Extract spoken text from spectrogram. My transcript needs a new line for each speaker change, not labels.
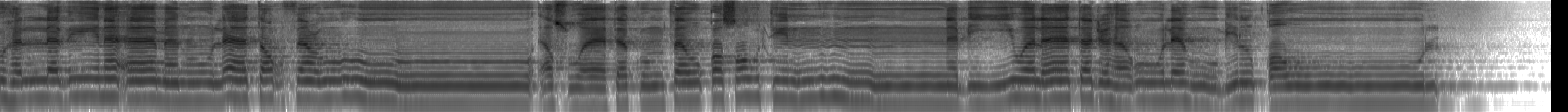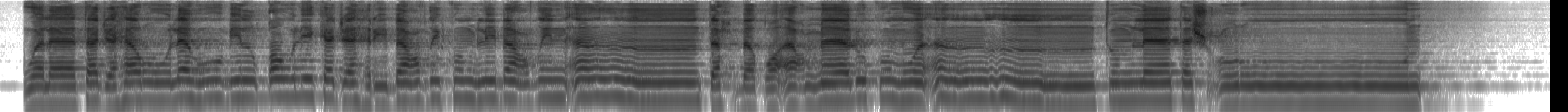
أَيُّهَا الَّذِينَ آمَنُوا لَا تَرْفَعُوا أَصْوَاتَكُمْ فَوْقَ صَوْتِ النَّبِيِّ وَلَا تَجْهَرُوا لَهُ بِالْقَوْلِ كَجَهْرِ بَعْضِكُمْ لِبَعْضٍ أَن تَحْبَطَ أَعْمَالُكُمْ وَأَنتُمْ لَا تَشْعُرُونَ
